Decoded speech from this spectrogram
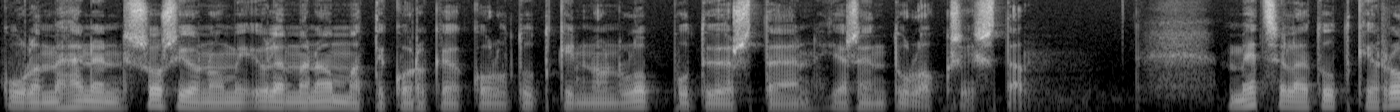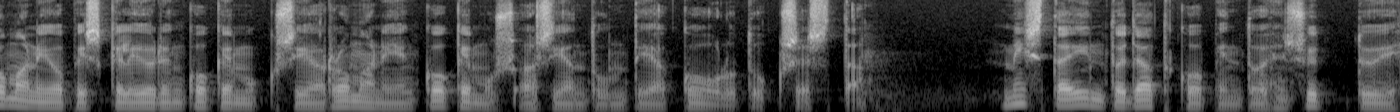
Kuulemme hänen sosionomi ylemmän ammattikorkeakoulututkinnon lopputyöstään ja sen tuloksista. Metsälä tutki romaniopiskelijoiden kokemuksia romanien kokemusasiantuntijakoulutuksesta. Mistä into jatko-opintoihin syttyi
